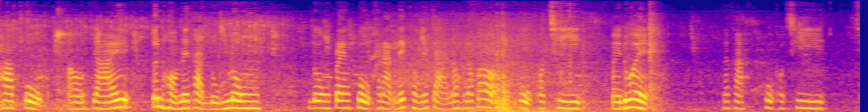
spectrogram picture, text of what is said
พาปลูกเอาย้ายต้นหอมในถาดหลุมลงลงแปลงปลูกขนาดเล็กของยจ๋าเนาะแล้วก็ปลูกผักชีไปด้วยนะคะปลูกผักชีแซ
